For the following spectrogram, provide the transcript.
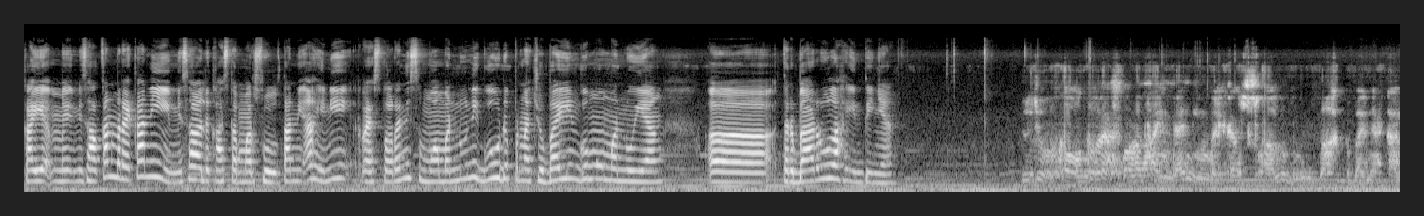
Kayak mi- misalkan mereka nih, misal ada customer sultan nih, ah ini restoran nih semua menu nih gue udah pernah cobain, gue mau menu yang eh, terbaru lah intinya. Jujur kalau untuk restoran fine dining mereka selalu berubah kebanyakan.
